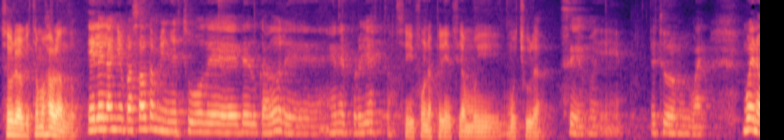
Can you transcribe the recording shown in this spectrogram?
sobre lo que estamos hablando. Él el año pasado también estuvo de, de educador eh, en el proyecto. Sí, fue una experiencia muy, muy chula. Sí, muy, estuvo muy guay. Bueno,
